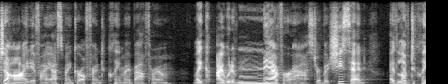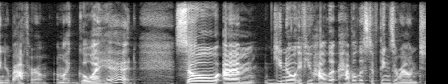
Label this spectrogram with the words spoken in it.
died if I asked my girlfriend to clean my bathroom. Like I would have never asked her, but she said, I'd love to clean your bathroom. I'm like, go ahead. So, um, you know, if you have, a list of things around to,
